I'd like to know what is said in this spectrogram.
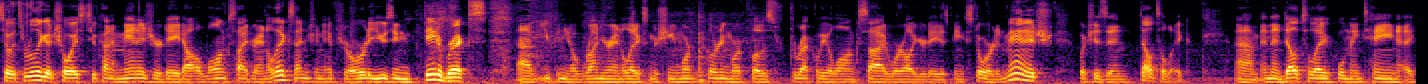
So it's a really good choice to kind of manage your data alongside your analytics engine. If you're already using Databricks, um, you can you know run your analytics and machine learning workflows directly alongside where all your data is being stored and managed, which is in Delta Lake. Um, and then Delta Lake will maintain a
